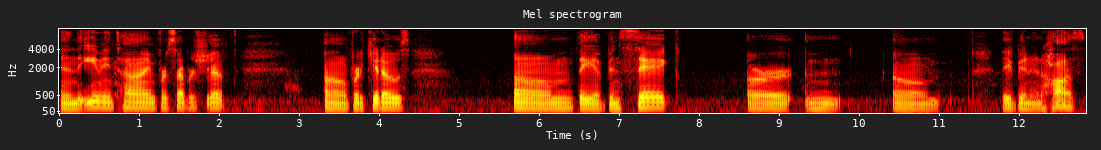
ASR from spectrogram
in the evening time for supper shift uh, for the kiddos um, they have been sick or mm, um, they've been in hos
